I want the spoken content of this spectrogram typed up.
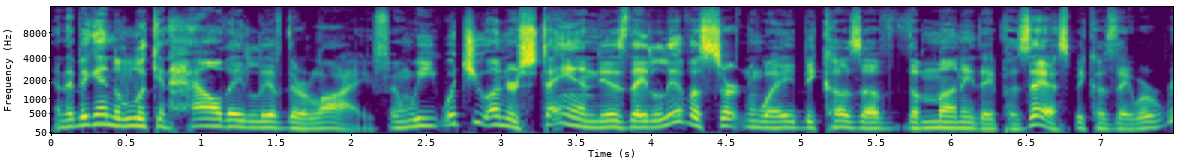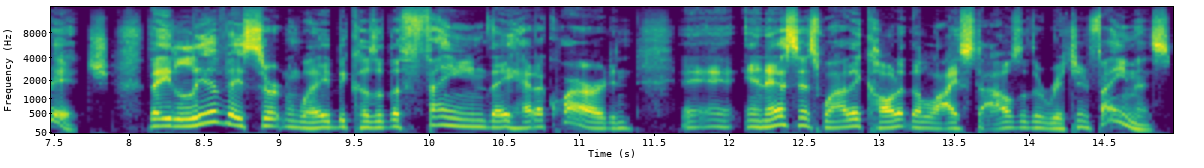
and they began to look at how they lived their life. And we, what you understand is they live a certain way because of the money they possess, because they were rich. They lived a certain way because of the fame they had acquired. And in essence, why they called it the lifestyles of the rich and famous.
